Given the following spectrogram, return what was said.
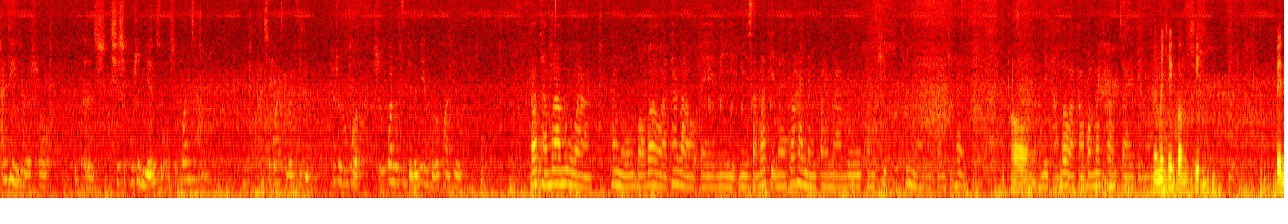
安静一下的时候，呃，其实不是念着，是观察，还是观察着自己。就是如果是观着自己的念头的话，就 เขาถามว่าเมื่อวานทางหนูบอกว่าว่าถ้าเราเออมีมีสมาธิในก็ให้หนึ่งไปมาดูความคิดขึ้นมาดูความคิดให้ อ๋อ อันนี้ถามว่าว่าเขาฟังไม่เข้าใจเป็นยังไง มันไม่ใช่ความคิด เป็น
